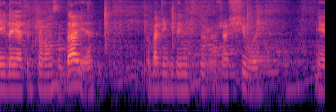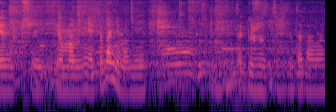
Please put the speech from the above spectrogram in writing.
ile ja tym krowom zadaję. Chyba dzięki tej miksturze siły. Nie wiem, czy ją mam. Nie, chyba nie mam jej. Tak dużo coś dodawałem.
